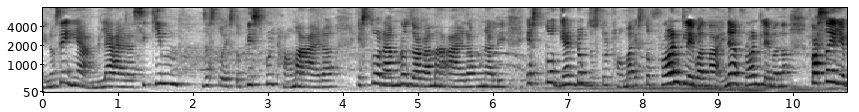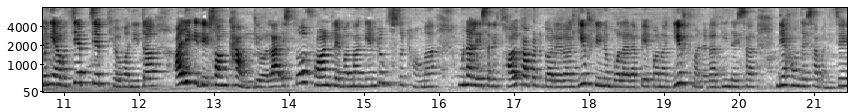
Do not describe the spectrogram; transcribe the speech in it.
हेर्नुहोस् है यहाँ हामीलाई आएर सिक्किम जस्तो यस्तो पिसफुल ठाउँमा आएर यस्तो राम्रो जग्गामा आएर उनीहरूले यस्तो गान्तोक जस्तो ठाउँमा यस्तो फ्रन्ट लेभलमा होइन? फ्रन्ट लेभलमा कसैले पनि अब चेप चेप थियो भने त अलिकति शङ्खा हुन्थ्यो होला। यस्तो फ्रन्ट लेभलमा गान्तोक जस्तो ठाउँमा उनीहरूले यसरी छलकपट गरेर गिफ्ट लिनु बोलाएर पेपरमा गिफ्ट भनेर दिँदैछ देखाउँदैछ भने चाहिँ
